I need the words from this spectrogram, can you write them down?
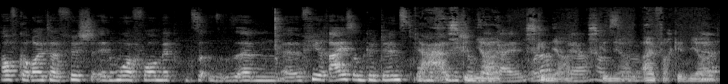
aufgerollter Fisch in hoher Form mit ähm, äh, viel Reis und Gedönst, ja, finde ich genial. schon sehr geil. Ist oder? genial, ja, ist genial. einfach genial. Ja.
